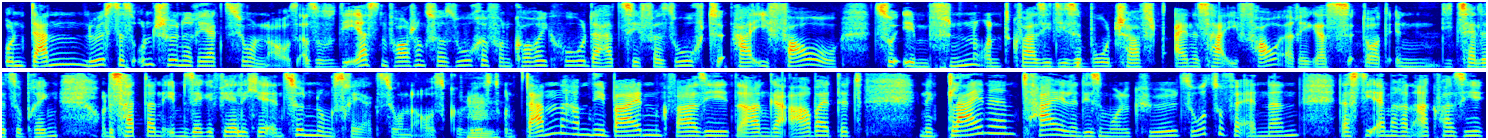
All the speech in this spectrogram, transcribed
und dann löst das unschöne Reaktionen aus. Also die ersten Forschungsversuche von Corico, da hat sie versucht, HIV zu impfen und quasi diese Botschaft eines HIV-Erregers dort in die Zelle zu bringen. Und es hat dann eben sehr gefährliche Entzündungsreaktionen ausgelöst. Mhm. Und dann haben die beiden quasi daran gearbeitet, einen kleinen Teil in diesem Molekül so zu verändern, dass die mRNA quasi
